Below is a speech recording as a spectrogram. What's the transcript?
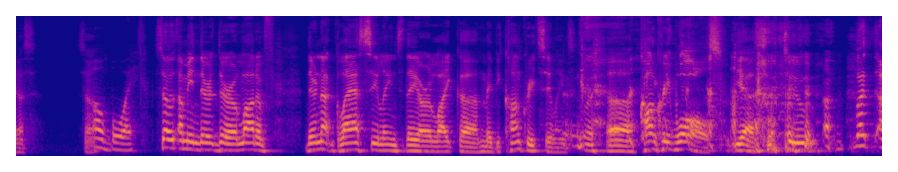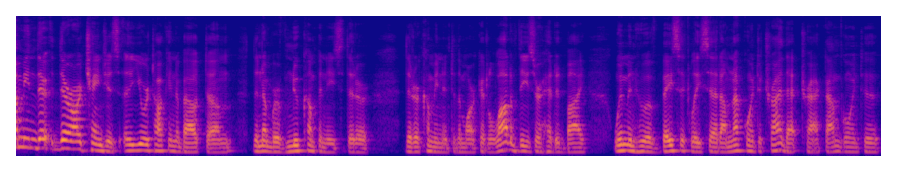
Yes. So Oh boy. So I mean, there there are a lot of. They're not glass ceilings. They are like uh, maybe concrete ceilings. Concrete walls. yes. To, but I mean, there there are changes. Uh, you were talking about um, the number of new companies that are that are coming into the market. A lot of these are headed by women who have basically said, "I'm not going to try that tract. I'm going to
